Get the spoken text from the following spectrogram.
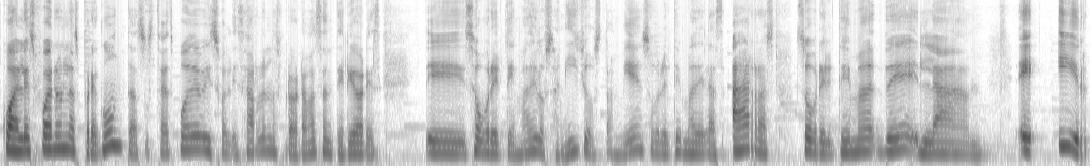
¿Cuáles fueron las preguntas? Usted puede visualizarlo en los programas anteriores. Eh, sobre el tema de los anillos también, sobre el tema de las arras, sobre el tema de la eh, ir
